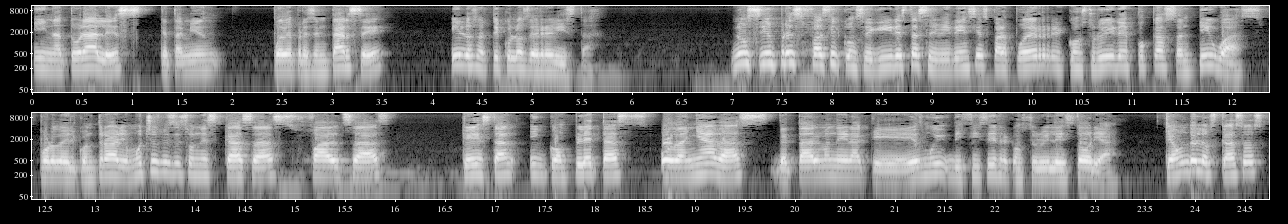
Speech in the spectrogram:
y naturales, que también puede presentarse, y los artículos de revista. No siempre es fácil conseguir estas evidencias para poder reconstruir épocas antiguas. Por el contrario, muchas veces son escasas, falsas, que están incompletas o dañadas de tal manera que es muy difícil reconstruir la historia. Que aún de los casos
